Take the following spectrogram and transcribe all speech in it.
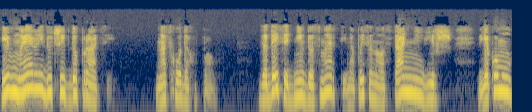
І вмер, йдучи б до праці, на сходах впав. За десять днів до смерті написано останній вірш, в якому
